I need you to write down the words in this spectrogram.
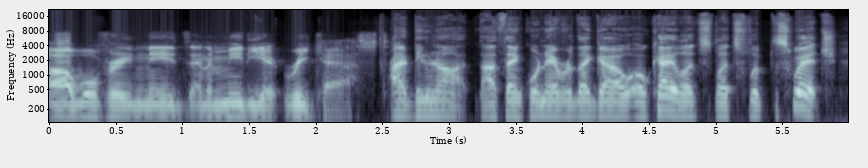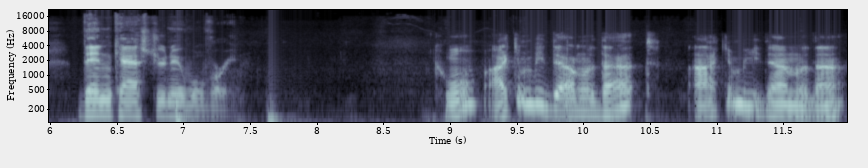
uh, Wolverine needs an immediate recast? I do not. I think whenever they go, okay, let's let's flip the switch, then cast your new Wolverine. Cool. I can be down with that. I can be down with that.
